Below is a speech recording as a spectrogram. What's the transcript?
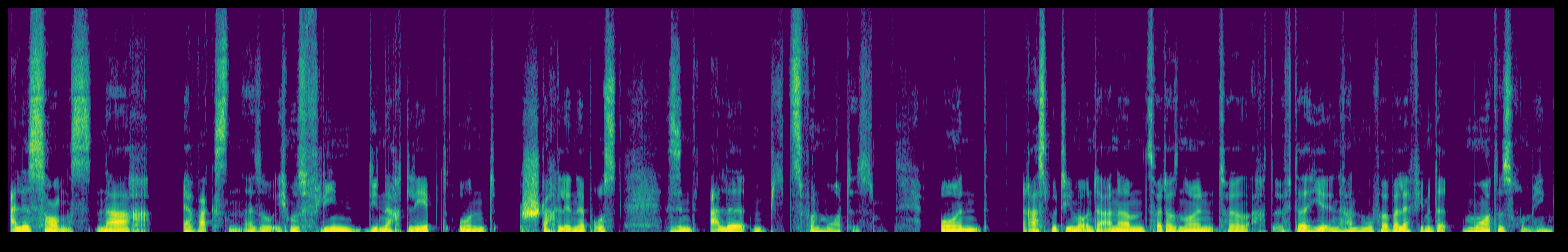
alle Songs nach Erwachsen, also ich muss fliehen, die Nacht lebt und Stachel in der Brust, sind alle Beats von Mortis. Und Rasputin war unter anderem 2009, 2008 öfter hier in Hannover, weil er viel mit der Mortis rumhing.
